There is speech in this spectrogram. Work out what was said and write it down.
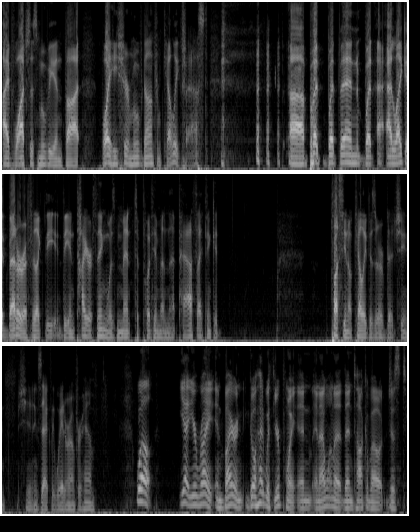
I've watched this movie and thought, boy, he sure moved on from Kelly fast. uh, but but then but I, I like it better if like the the entire thing was meant to put him in that path. I think it. Plus, you know, Kelly deserved it. She she didn't exactly wait around for him. Well, yeah, you're right. And Byron, go ahead with your point, and and I want to then talk about just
